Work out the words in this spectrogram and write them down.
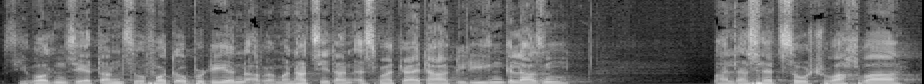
sie wollten sie dann sofort operieren, aber man hat sie dann erstmal drei Tage liegen gelassen, weil das Herz so schwach war,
